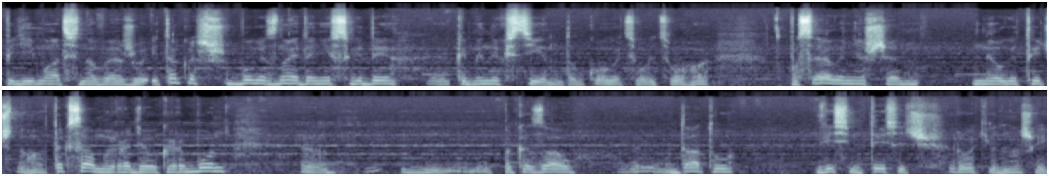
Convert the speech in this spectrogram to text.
підійматися на вежу. І також були знайдені сліди е, кам'яних стін довкола цього, цього поселення ще неолітичного. Так само радіокарбон е, показав дату 8 тисяч років нашої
